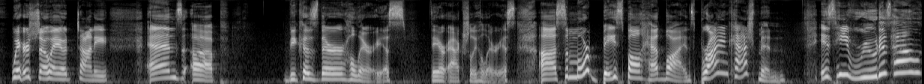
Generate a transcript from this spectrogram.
where Shohei Ohtani ends up because they're hilarious. They are actually hilarious. Uh, some more baseball headlines. Brian Cashman. Is he rude as hell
